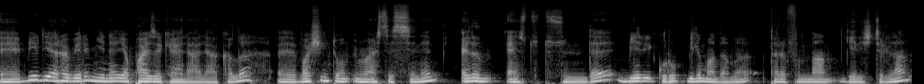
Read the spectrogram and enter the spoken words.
Ee, bir diğer haberim yine yapay zeka ile alakalı. Ee, Washington Üniversitesi'nin Allen Enstitüsü'nde bir grup bilim adamı tarafından geliştirilen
